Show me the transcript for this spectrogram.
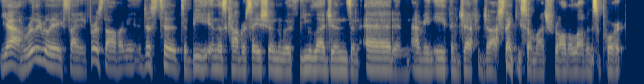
Yeah, really, really excited. First off, I mean, just to to be in this conversation with you legends and Ed and I mean Ethan, Jeff, and Josh. Thank you so much for all the love and support.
